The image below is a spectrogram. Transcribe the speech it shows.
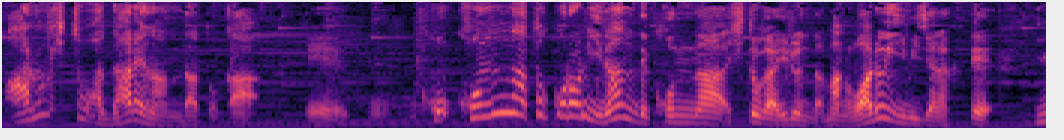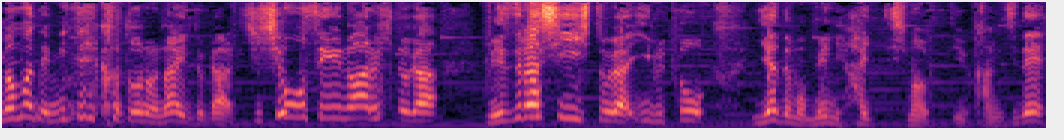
あの人は誰なんだとか、えー、こ、こんなところになんでこんな人がいるんだまあ、悪い意味じゃなくて、今まで見てることのないとか、希少性のある人が、珍しい人がいると、嫌でも目に入ってしまうっていう感じで、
